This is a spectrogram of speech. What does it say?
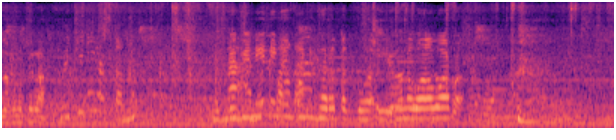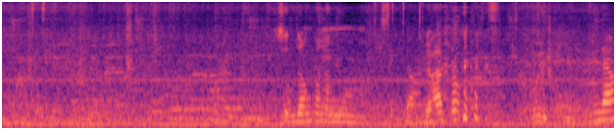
Wala ko ng pera. May chinilas ka mo? Nagbibinining ang panigharatag ko ha. Eh, mo nawawara. Sit down ka lang muna. Sit down. Pera to. Uy, Yan daw?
